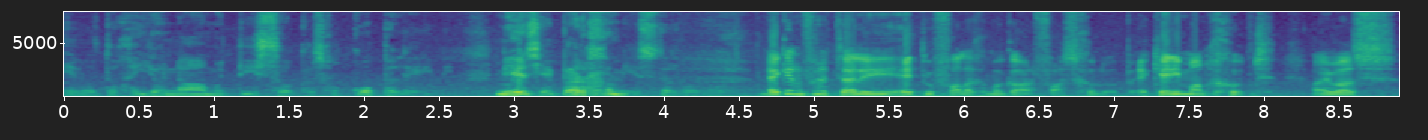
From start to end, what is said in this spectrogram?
Jy wil tog jou naam met die sulkes gekoppel hê nie. Nie as jy burgemeester wil word. Ek en Fratelli het toevallig mekaar vasgeloop. Ek ken die man goed. Hy was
